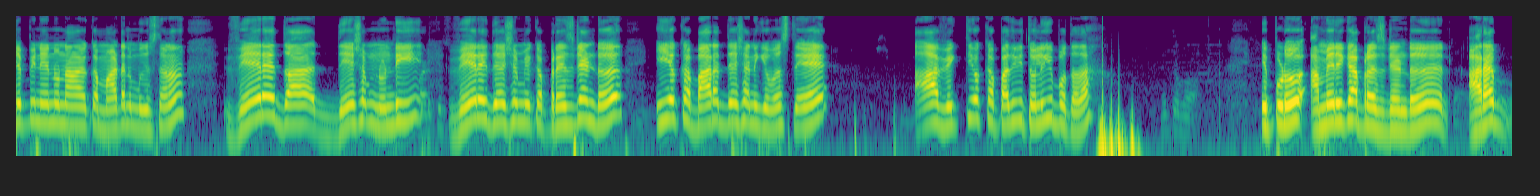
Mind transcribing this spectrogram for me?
చెప్పి నేను నా యొక్క మాటను ముగిస్తాను. వేరే దా దేశం నుండి వేరే దేశం యొక్క ప్రెసిడెంట్ ఈ యొక్క భారతదేశానికి వస్తే ఆ వ్యక్తి యొక్క పదవి తొలగిపోతుందా? ఇప్పుడు అమెరికా ప్రెసిడెంట్ అరబ్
